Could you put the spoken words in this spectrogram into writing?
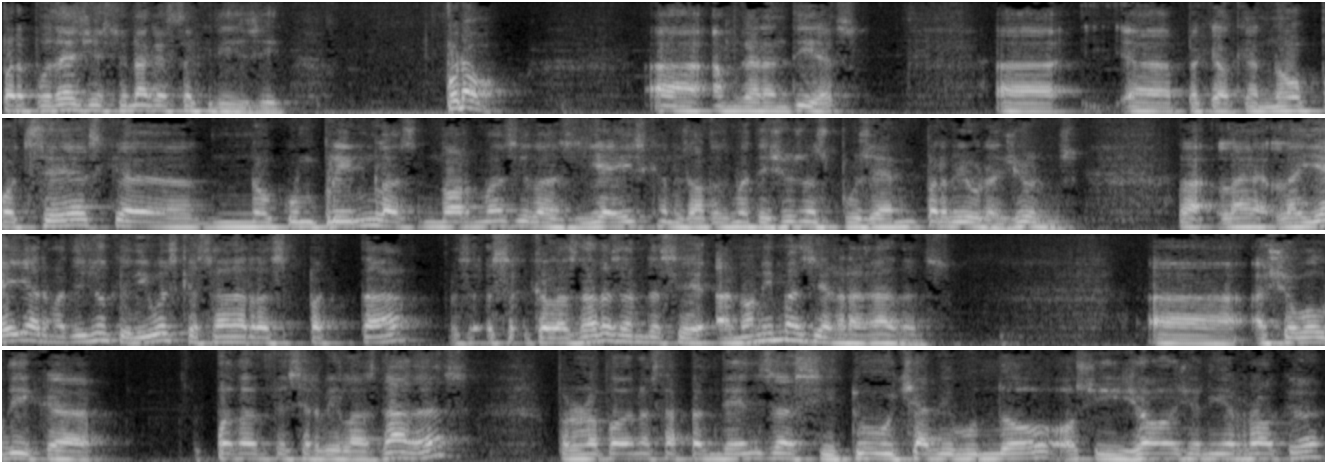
per poder gestionar aquesta crisi. Però, uh, amb garanties, uh, uh, perquè el que no pot ser és que no complim les normes i les lleis que nosaltres mateixos ens posem per viure junts. La, la, la llei ara mateix el que diu és que s'ha de respectar, que les dades han de ser anònimes i agregades. Uh, això vol dir que poden fer servir les dades, però no poden estar pendents de si tu, Xavi Bundó, o si jo, Genís Roca,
